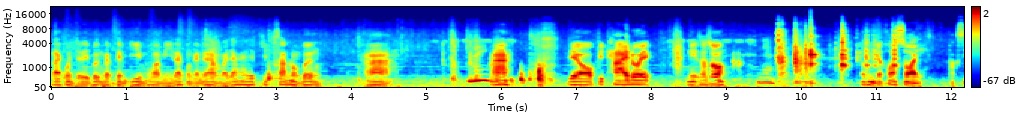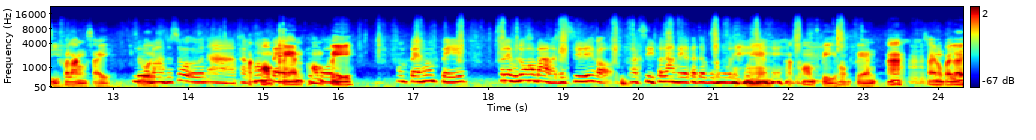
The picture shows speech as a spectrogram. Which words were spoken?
หลายคนจะได้เบิ่งแบบเต็มอิ่มเพราะว่ามีหลายคนก็แนะนำว่าอยากให้คลิปสั้นลงเบิ่งอ่า นี่มาเดี๋ยวปิดท้ายโดยนี่ซ่อๆเนี่ยเราถึงจะข้อซอย ผักสีฝรั่งใส่เรือบางโซโซเอิญอ่า ผักผักห้อมหอมแปแปนนหอมเปย์ห้อมแปนห้อมเปเขาได้บุลูกเขาบางอะไรไปซื้อก็ผักสีฝรั่งเลยก็จะบูฮูเลย แมนผักหอมเปย์หอมแปนอะใส่ลงไปเลย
